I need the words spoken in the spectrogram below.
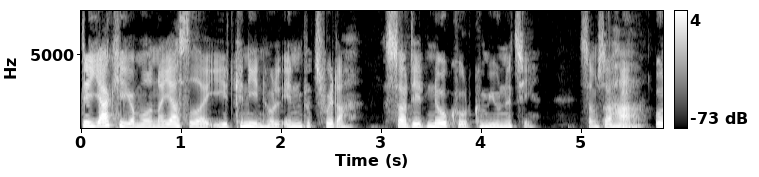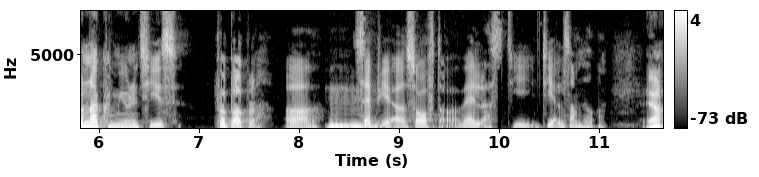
det, jeg kigger mod, når jeg sidder i et kaninhul inde på Twitter, så er det et no-code community, som så har Ja. under-communities på Bubble, og Hmm. Zapier og Soft og hvad ellers de, de alle sammen hedder. Ja.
